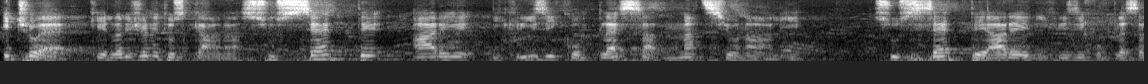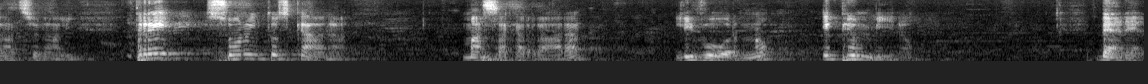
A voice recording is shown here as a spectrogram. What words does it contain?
e cioè che la regione toscana su sette aree di crisi complessa nazionali, su sette aree di crisi complessa nazionali, tre sono in Toscana, Massa Carrara, Livorno e Piombino. Bene,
